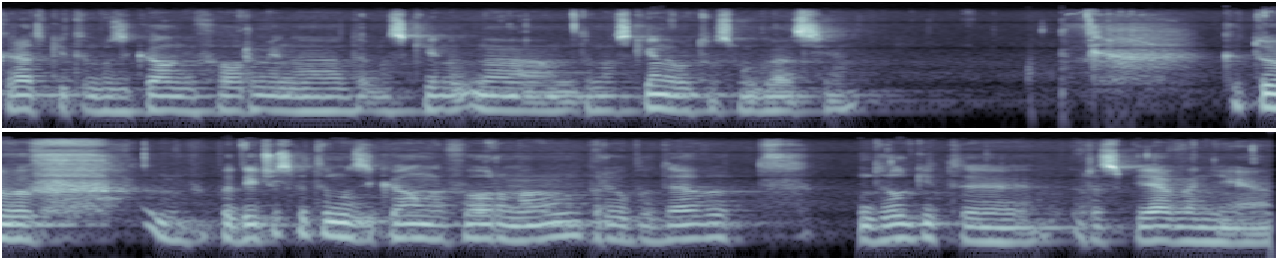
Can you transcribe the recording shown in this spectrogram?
кратките музикални форми на, Дамаскино, на Дамаскиновото осмогласие. Като в пападическата музикална форма преобладават дългите разпявания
